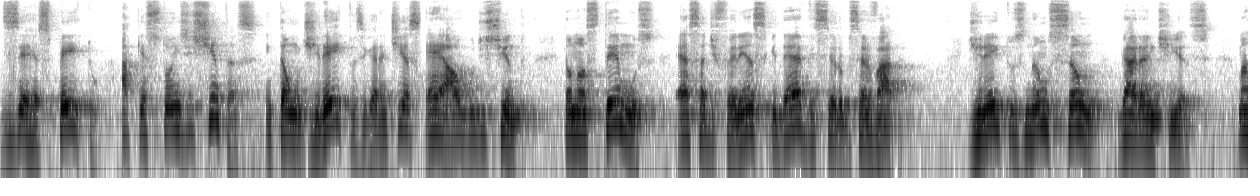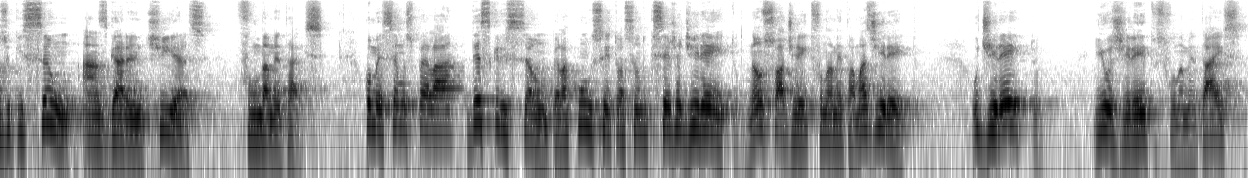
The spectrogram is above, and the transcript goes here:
dizer respeito a questões distintas. Então, direitos e garantias é algo distinto. Então, nós temos essa diferença que deve ser observada. Direitos não são garantias, mas o que são as garantias fundamentais? Comecemos pela descrição, pela conceituação do que seja direito, não só direito fundamental, mas direito. O direito e os direitos fundamentais,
